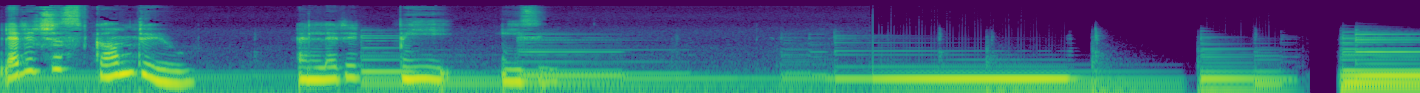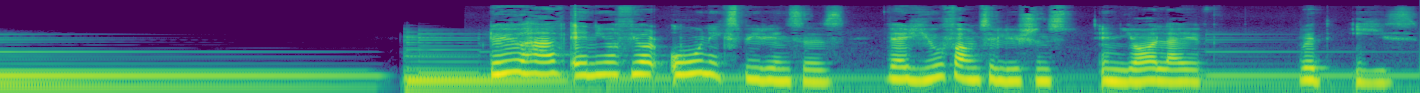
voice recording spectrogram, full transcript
Let it just come to you and let it be easy. Do you have any of your own experiences where you found solutions in your life with ease?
